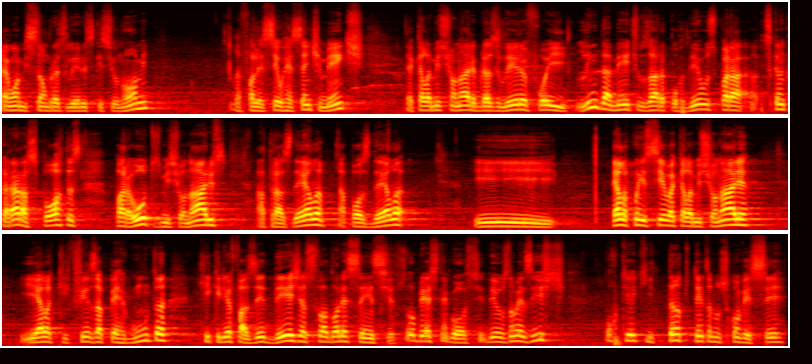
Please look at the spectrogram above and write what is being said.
é uma missão brasileira, esqueci o nome, ela faleceu recentemente, e aquela missionária brasileira foi lindamente usada por Deus para escancarar as portas para outros missionários atrás dela, após dela, e ela conheceu aquela missionária, e ela que fez a pergunta que queria fazer desde a sua adolescência, sobre esse negócio, se Deus não existe, por que, que tanto tenta nos convencer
